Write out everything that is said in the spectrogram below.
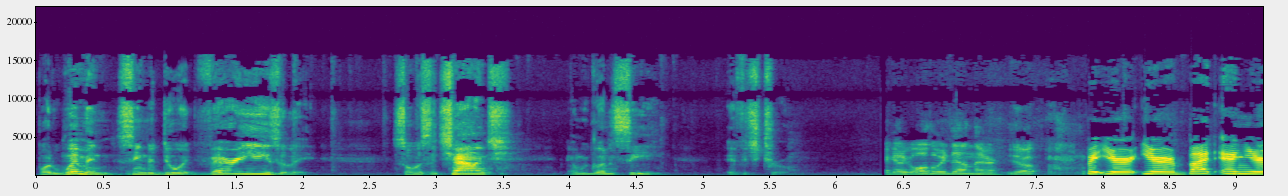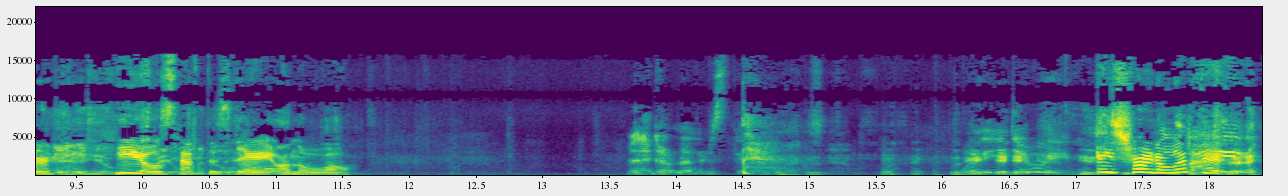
but women seem to do it very easily. So it's a challenge, and we're gonna see if it's true. I gotta go all the way down there. Yep. But your your butt and your your heel heels gotta stay on have to stay on the wall. I don't understand. what are you doing? He's trying to lift it.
